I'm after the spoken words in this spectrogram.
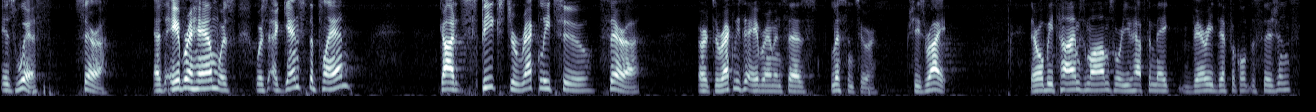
is with Sarah. As Abraham was, was against the plan, God speaks directly to Sarah, or directly to Abraham, and says, Listen to her. She's right. There will be times, moms, where you have to make very difficult decisions.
